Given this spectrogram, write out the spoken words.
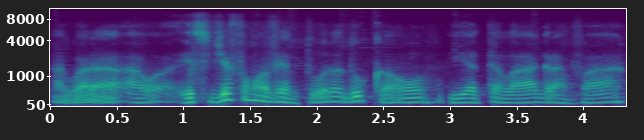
Agora, esse dia foi uma aventura do cão, ir até lá gravar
